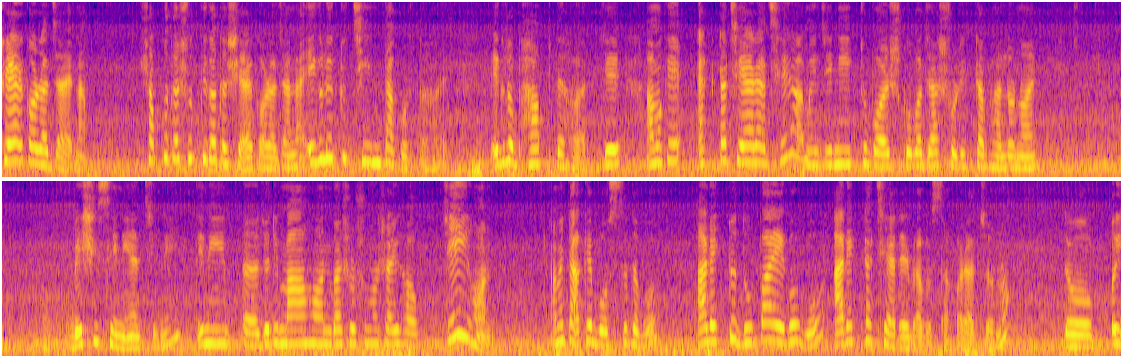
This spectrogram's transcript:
শেয়ার করা যায় না। সব কথা সত্যি কথা শেয়ার করা যায় না। এগুলো একটু চিন্তা করতে হয়। এগুলো ভাবতে হয় যে আমাকে একটা চেয়ার আছে, আমি যিনি একটু বয়স্ক বা যার শরীরটা ভালো নয়, বেশি সিনিয়র যিনি, তিনি যদি মা হন বা শ্বশুরমশাই হোক, যেই হন, আমি তাকে বসতে দেবো। আর একটু দু পা এগোবো, আরেকটা চেয়ারের ব্যবস্থা করার জন্য। তো ওই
